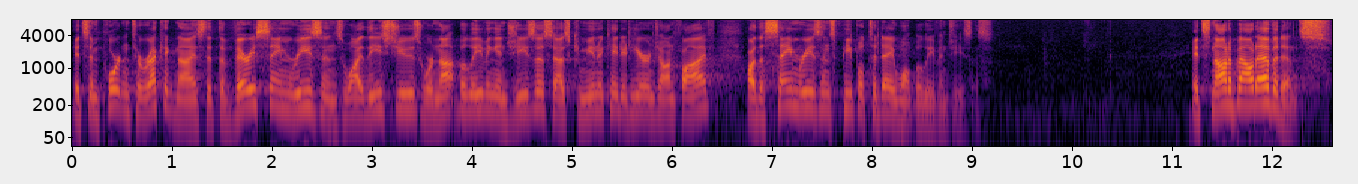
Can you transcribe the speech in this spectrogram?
it's important to recognize that the very same reasons why these Jews were not believing in Jesus, as communicated here in John 5, are the same reasons people today won't believe in Jesus. It's not about evidence.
